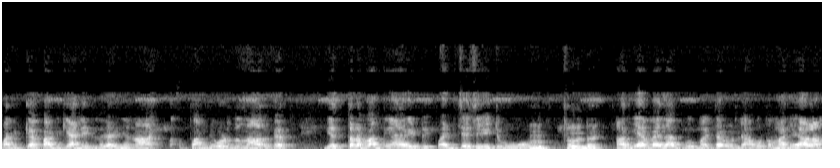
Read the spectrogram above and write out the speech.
പഠിക്കാൻ പഠിക്കാനിരുന്ന് കഴിഞ്ഞെന്നാ പറഞ്ഞു കൊടുത്തുന്ന അതൊക്കെ എത്ര ഭംഗിയായിട്ട് പഠിച്ച ചെയ്തിട്ട് പോകും അതന്നെ. അത് തന്നെ അറിയാൻ മേലാത്ത മറ്റവരുണ്ട് അവർക്ക് മലയാളം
